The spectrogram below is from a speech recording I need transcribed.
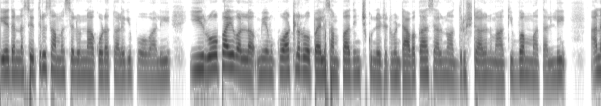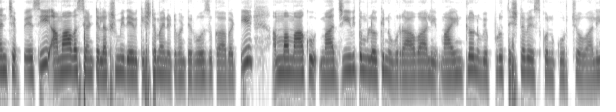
ఏదన్నా శత్రు సమస్యలు ఉన్నా కూడా తొలగిపోవాలి. ఈ రూపాయి వల్ల మేము కోట్ల రూపాయలు సంపాదించుకునేటటువంటి అవకాశాలను అదృష్టాలను మాకు ఇవ్వమ్మ తల్లి అని చెప్పేసి అమావాస్య అంటే లక్ష్మీదేవికి ఇష్టమైనటువంటి రోజు కాబట్టి అమ్మ మాకు మా జీవితంలోకి నువ్వు రావాలి. మా ఇంట్లో నువ్వు ఎప్పుడు తిష్టవే వేసుకొని కూర్చోవాలి.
